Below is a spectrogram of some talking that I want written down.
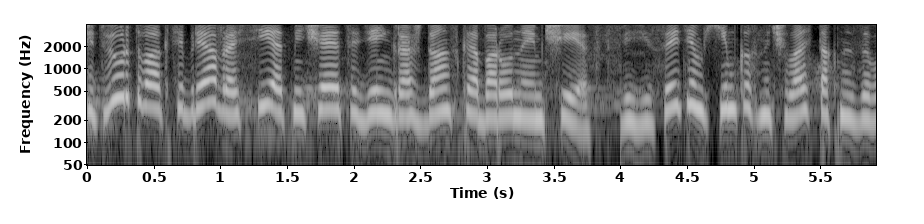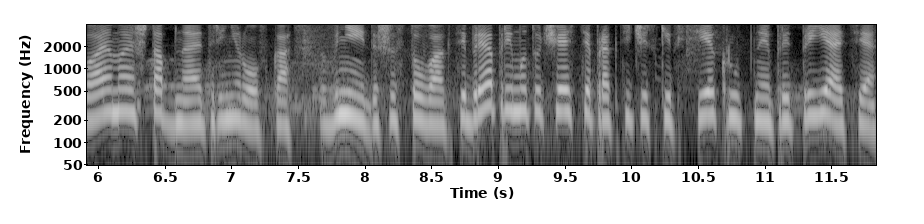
4 октября в России отмечается День гражданской обороны МЧС. В связи с этим в Химках началась так называемая штабная тренировка. В ней до 6 октября примут участие практически все крупные предприятия.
